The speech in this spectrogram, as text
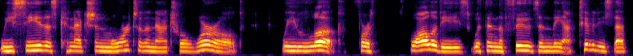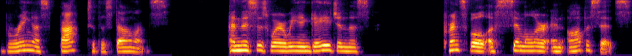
we see this connection more to the natural world, we look for qualities within the foods and the activities that bring us back to this balance. And this is where we engage in this principle of similar and opposites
